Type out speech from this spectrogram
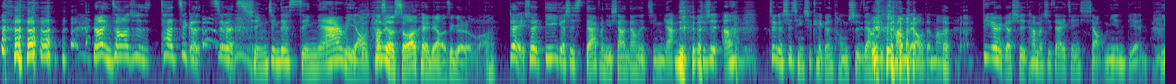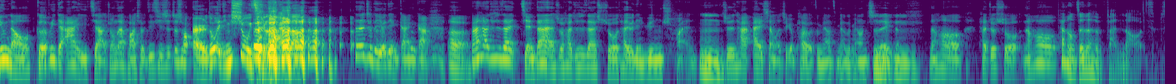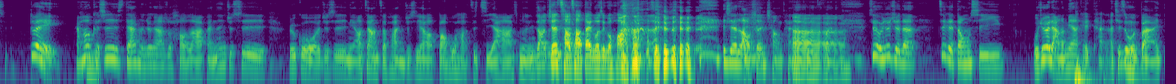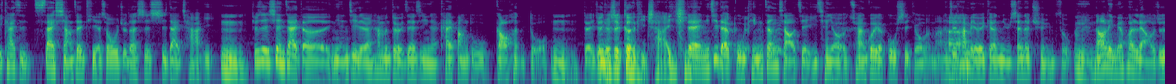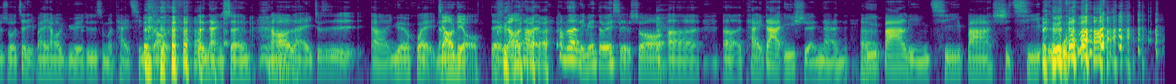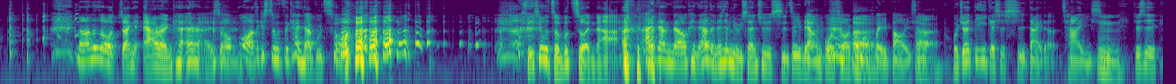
然后你知道，就是他这个这个情境这个 scenario，他们有熟到可以聊这个了吗？对，所以第一个是 Stephanie 相当的惊讶，就是啊，这个事情是可以跟同事这样子畅聊的吗？第二个是他们是在一间小面店，you know，隔壁的阿姨假装在划手机，其实这时候耳朵已经竖起来了，他就觉得有点尴尬。嗯反正他就是在简单来说，他就是在说他有点晕船，嗯就是他爱上了这个炮友怎么样怎么样怎么样之类的。嗯，然后他就说，然后他可能真的很烦恼，哎，是不是？对，然嗯后可是 Stephen 就跟他说，好啦，反正就是如果就是你要这样子的话，你就是要保护好自己啊什么的，你知道，就是草草带过这个话题，是不是？一些老生常谈的部分。所以我就觉得这个东西，我觉得有两个面向可以谈啦。其实我本来一开始在想这题的时候，我觉得是世代差异，嗯就是现在的年纪的人，他们对于这件事情的开放度高很多。嗯，对，就就是个体差异。对你记得古亭曾小姐以前有传过一个故事给我们吗？就是他们有一个女生的群组，嗯然后里面会聊，就是说这礼拜要约就是什么台青交的男生，然后来就是呃约会交流，对，然后他们他们在里面都会写说，呃呃，台大医学男嗯一八零七八十七五。然后那时候我转给 Aaron 看，Aaron 还说：“ 哇，这个数字看起来不错。实我准不准啊？I don't know，可能要等那些女生去实际量过之后跟我们回报一下。嗯我觉得第一个是世代的差异性，嗯就是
